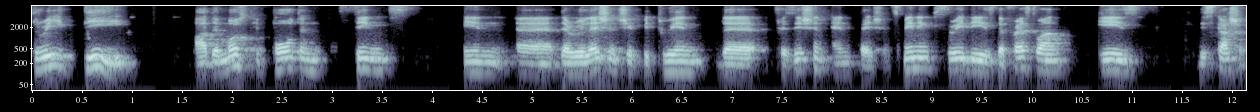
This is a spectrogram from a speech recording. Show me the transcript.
3D are the most important things in uh, the relationship between the physician and patients. Meaning 3D is the first one is discussion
